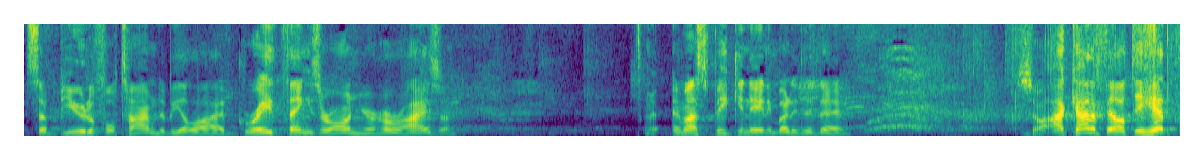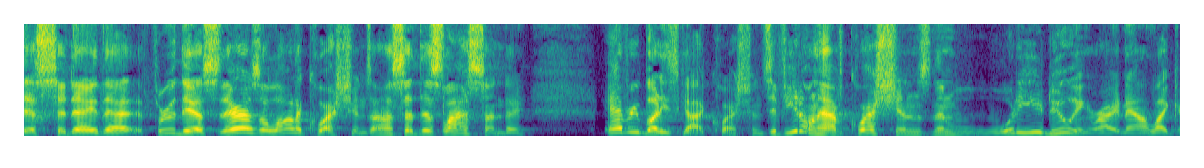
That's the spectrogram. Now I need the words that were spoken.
It's a beautiful time to be alive. Great things are on your horizon. Am I speaking to anybody today? So I kind of felt to hit this today that through this, there's a lot of questions. And I said this last Sunday. Everybody's got questions. If you don't have questions, then what are you doing right now? Like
